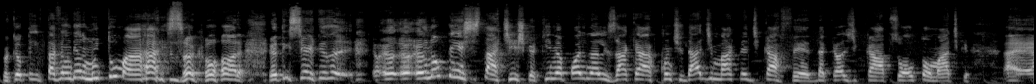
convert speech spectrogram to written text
porque eu tenho, tá vendendo muito mais agora. Eu tenho certeza, eu, eu, eu não tenho essa estatística aqui, mas pode analisar que a quantidade de máquina de café, daquelas de cápsula automática, é,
